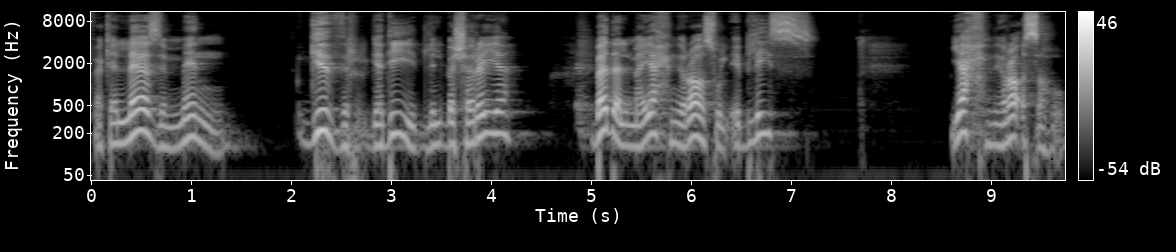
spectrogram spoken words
فكان لازم من جذر جديد للبشرية بدل ما يحني راسه لإبليس يحني رأسه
